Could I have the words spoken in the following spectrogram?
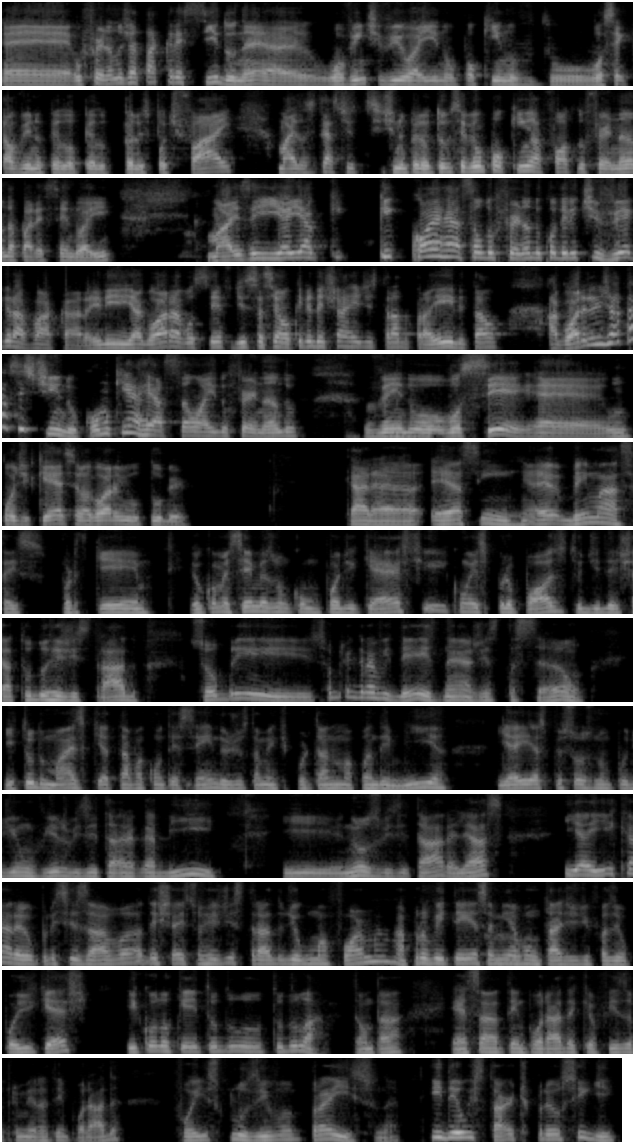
É, o Fernando já está crescido, né? O ouvinte viu aí um pouquinho do, você que está ouvindo pelo, pelo, pelo Spotify, mas você está assistindo pelo YouTube, você viu um pouquinho a foto do Fernando aparecendo aí. Mas e aí, que, que, qual é a reação do Fernando quando ele te vê gravar, cara? Ele agora você disse assim, ó, eu queria deixar registrado para ele e tal. Agora ele já está assistindo. Como que é a reação aí do Fernando vendo você, é, um podcast, agora um youtuber? Cara, é assim, é bem massa isso, porque eu comecei mesmo com um podcast com esse propósito de deixar tudo registrado sobre, sobre a gravidez, né, a gestação, e tudo mais que estava acontecendo, justamente por estar numa pandemia. E aí as pessoas não podiam vir visitar a Gabi e nos visitar, aliás. E aí, cara, eu precisava deixar isso registrado de alguma forma. Aproveitei essa minha vontade de fazer o podcast e coloquei tudo, tudo lá. Então tá, essa temporada que eu fiz, a primeira temporada, foi exclusiva para isso, né? E deu start para eu seguir.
